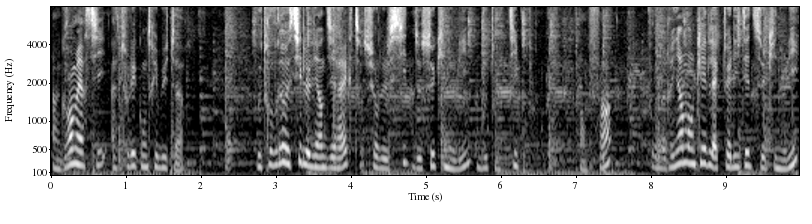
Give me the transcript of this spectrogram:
Un grand merci à tous les contributeurs. Vous trouverez aussi le lien direct sur le site de Ceux qui nous lient, bouton Tip. Enfin, pour ne rien manquer de l'actualité de Ceux qui nous lient,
